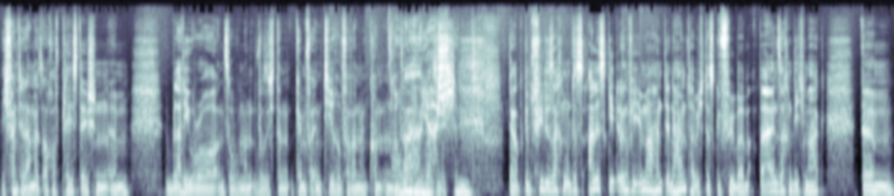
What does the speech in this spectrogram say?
ich fand ja damals auch auf Playstation ähm, Bloody Roar und so, wo man, wo sich dann Kämpfer in Tiere verwandeln konnten. Und, oh ah, ja, stimmt. Gab, gibt viele Sachen und das alles geht irgendwie immer Hand in Hand, habe ich das Gefühl. Bei, bei allen Sachen, die ich mag, ähm,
